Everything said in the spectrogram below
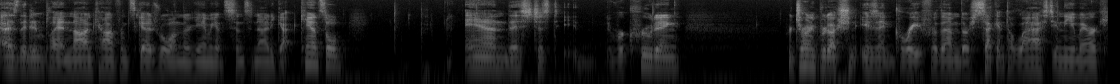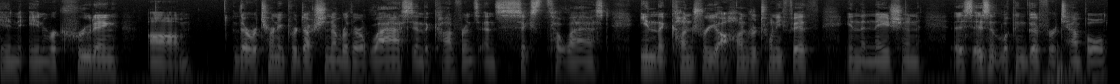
As they didn't play a non conference schedule and their game against Cincinnati got canceled. And this just recruiting returning production isn't great for them. They're second to last in the American in recruiting. Um, their returning production number, they're last in the conference and sixth to last in the country, 125th in the nation. This isn't looking good for Temple.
